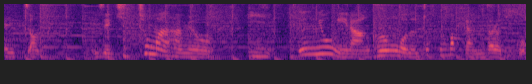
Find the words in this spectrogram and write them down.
발전 이제 기초만 하면 이 응용이랑 그런 거는 조금밖에 안좀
